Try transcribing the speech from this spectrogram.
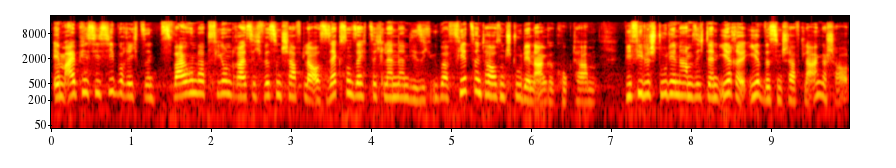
Im IPCC-Bericht sind 234 Wissenschaftler aus 66 Ländern, die sich über 14.000 Studien angeguckt haben. Wie viele Studien haben sich denn Ihre, Ihr Wissenschaftler angeschaut?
